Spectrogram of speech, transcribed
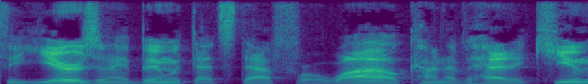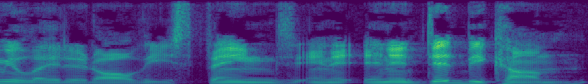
the years and i've been with that staff for a while kind of had accumulated all these things and it, and it did become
